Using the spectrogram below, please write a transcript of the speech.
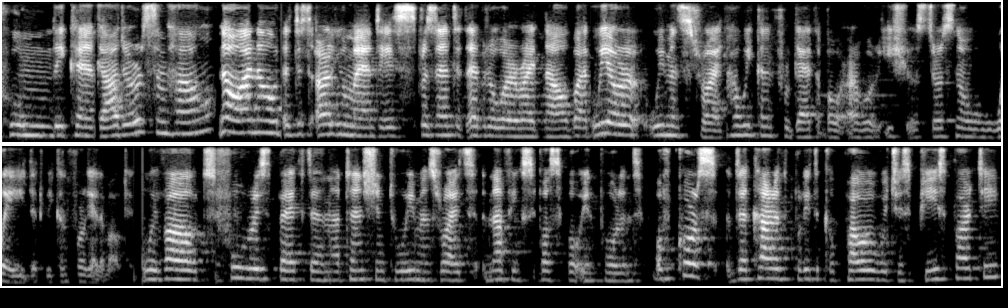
whom they can gather somehow. No, I know that this argument is presented everywhere right now, but we are women's strike. How we can forget about our issues? There's no way that we can forget about it. Without full respect and attention to women's rights, nothing's possible in Poland. Of course, the current political power, which is PiS Party,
